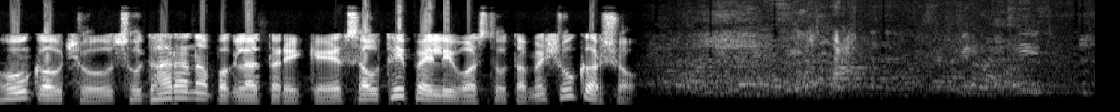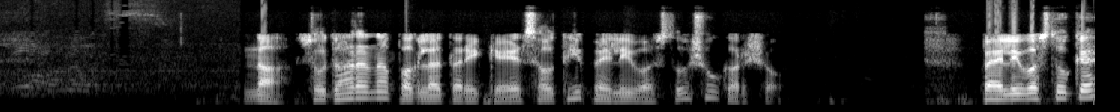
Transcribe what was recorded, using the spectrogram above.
હું કહું છું સુધારાના પગલા તરીકે સૌથી પહેલી વસ્તુ તમે શું કરશો? ના સુધારાના પગલા તરીકે સૌથી પહેલી વસ્તુ શું કરશો? પહેલી વસ્તુ કે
